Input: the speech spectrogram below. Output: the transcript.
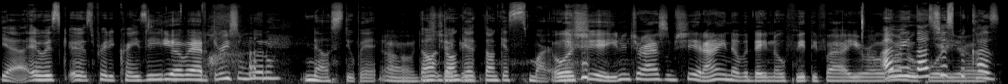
Yeah, it was it was pretty crazy. You ever had a threesome with him? No, stupid. Oh, don't don't get don't get smart. Oh shit, you didn't try some shit. I ain't never date no fifty five year old. I mean, that's just because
